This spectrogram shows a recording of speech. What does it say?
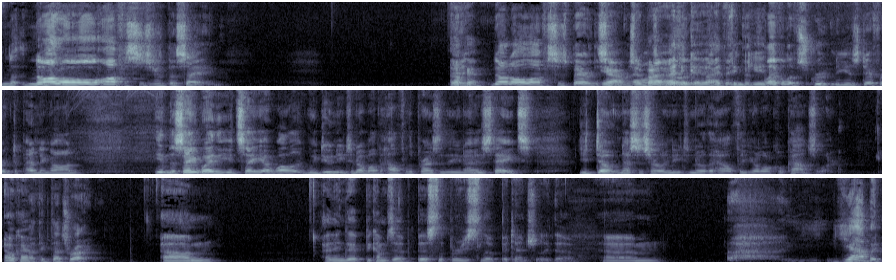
not all offices are the same. And Okay. Not all offices bear the same Yeah, but I responsibility. think- I I think, think the it- level of scrutiny is different depending on, in the same way that you'd say, yeah, well, we do need to know about the health of the president of the United States. You don't necessarily need to know the health of your local counselor. Okay. I think that's right. Um, I think that becomes a bit slippery slope potentially, though. Um, Yeah, but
